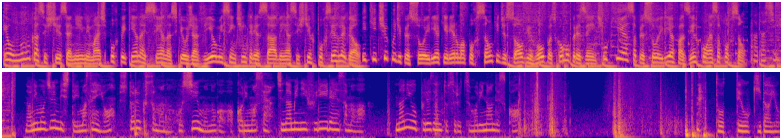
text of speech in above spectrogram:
Eu nunca assisti esse anime, mas por pequenas cenas que eu já vi eu me senti interessado em assistir por ser legal. E que tipo de pessoa iria querer uma porção que dissolve roupas como presente? O que essa pessoa iria fazer com essa porção? 私何も準備していませんよシュタルク様の欲しいものが分かりませんちなみにフリーレン様は何をプレゼントするつもりなんですかとっておきだよ。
